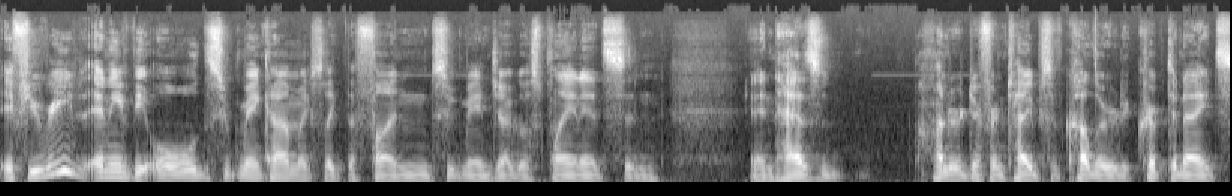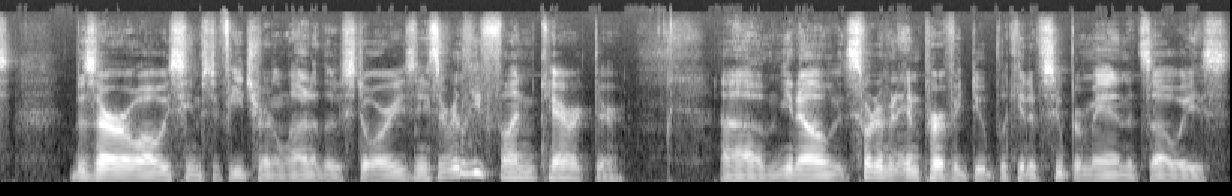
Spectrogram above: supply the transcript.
if you read any of the old Superman comics, like the fun Superman juggles planets and and has hundred different types of colored kryptonites, Bizarro always seems to feature in a lot of those stories, and he's a really fun character. Um, you know, sort of an imperfect duplicate of Superman that's always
